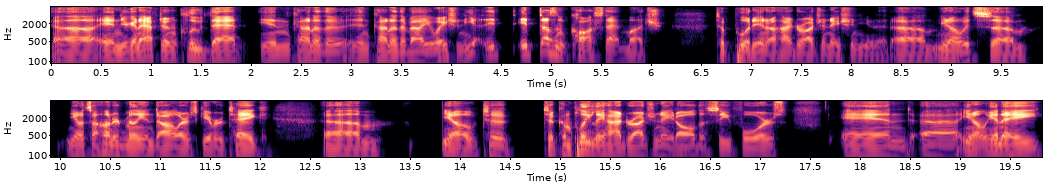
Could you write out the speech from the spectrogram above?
Uh, and you're going to have to include that in kind of the in kind of the valuation. Yeah, it it doesn't cost that much to put in a hydrogenation unit. Um, you know, it's um, you know it's a hundred million dollars give or take. Um, you know, to to completely hydrogenate all the C4s. And, uh, you know, in a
